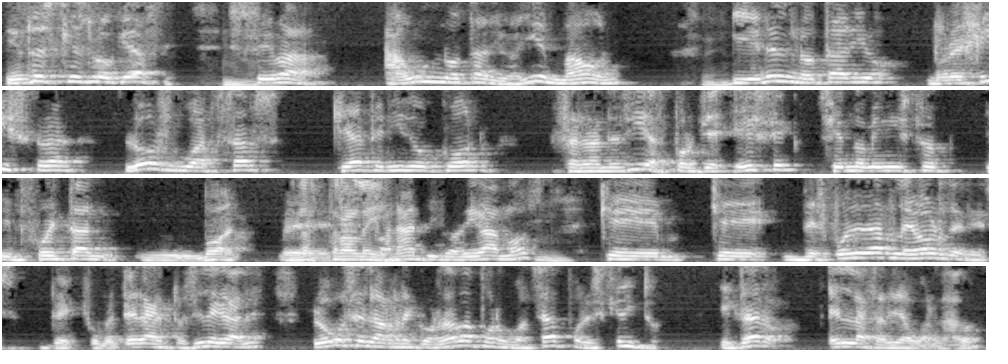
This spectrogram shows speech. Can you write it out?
Y entonces, ¿qué es lo que hace? Uh -huh. Se va a un notario allí en Mahón sí. y en el notario registra los WhatsApps que ha tenido con Fernández Díaz, porque ese, siendo ministro, fue tan, bueno, eh, fanático, digamos, mm. que, que, después de darle órdenes de cometer actos ilegales, luego se las recordaba por WhatsApp, por escrito. Y claro, él las había guardado.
